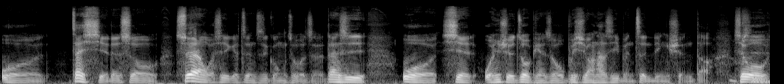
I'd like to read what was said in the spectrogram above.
我在写的时候，虽然我是一个政治工作者，但是我写文学作品的时候，我不希望它是一本政令宣导，所以我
